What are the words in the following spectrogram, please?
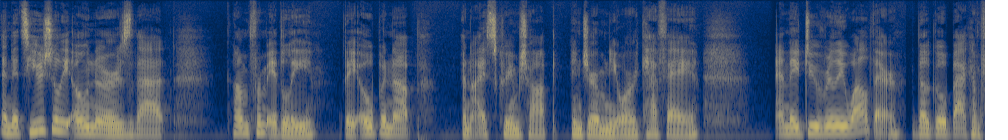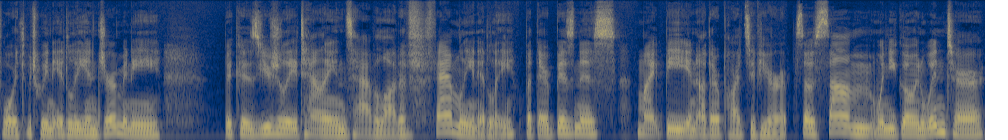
And it's usually owners that come from Italy. They open up an ice cream shop in Germany or a cafe, and they do really well there. They'll go back and forth between Italy and Germany because usually Italians have a lot of family in Italy, but their business might be in other parts of Europe. So, some, when you go in winter,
